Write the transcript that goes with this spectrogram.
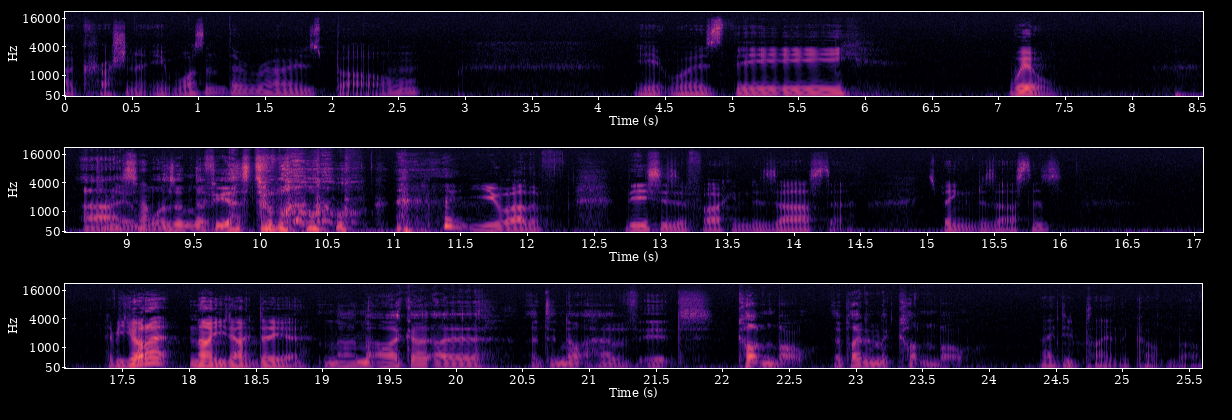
are crushing it. It wasn't the Rose Bowl. It was the Will. Uh, it wasn't the Fiesta Bowl. you are the. F- this is a fucking disaster. Speaking of disasters, have you got it? No, you don't, do you? No, no like I, I, I did not have it. Cotton Bowl. They played in the Cotton Bowl. They did play in the Cotton Bowl.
